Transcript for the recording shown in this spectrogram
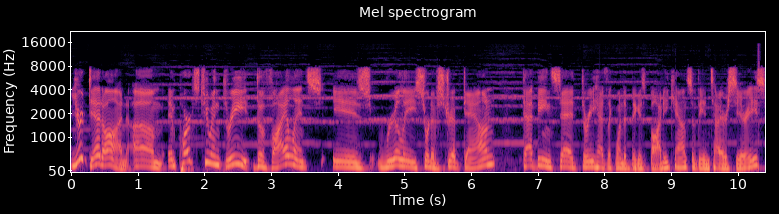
You're dead on. Um, in parts two and three, the violence is really sort of stripped down. That being said, three has like one of the biggest body counts of the entire series.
